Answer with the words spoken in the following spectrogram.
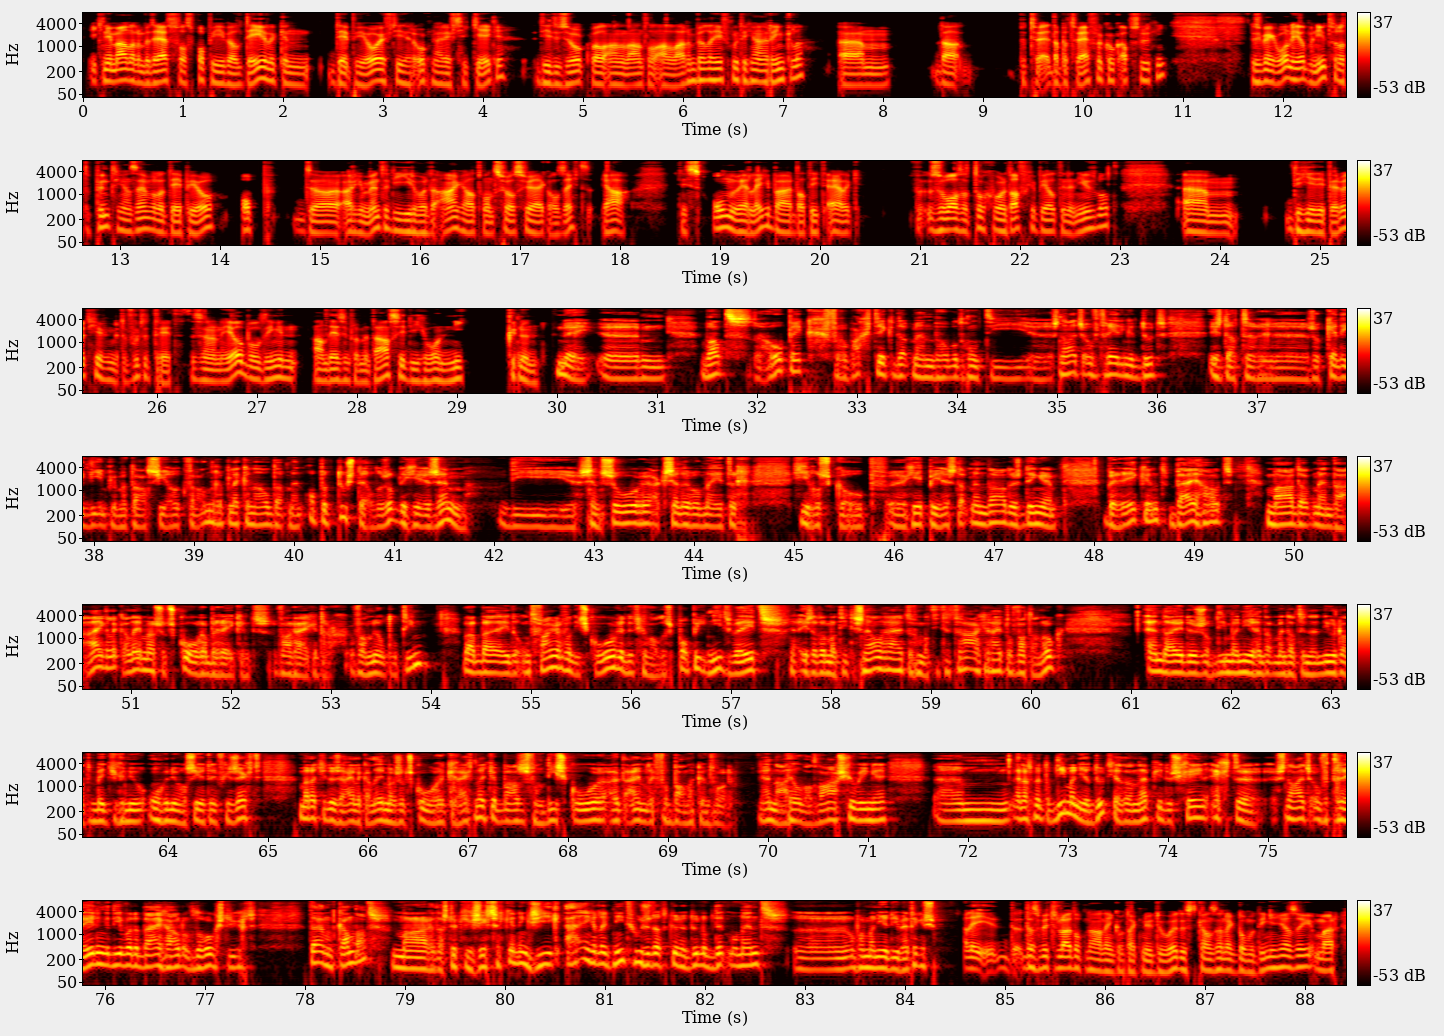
ik neem aan dat een bedrijf zoals Poppy wel degelijk een DPO heeft die daar ook naar heeft gekeken. Die dus ook wel aan een aantal alarmbellen heeft moeten gaan rinkelen. Um, dat, dat betwijfel ik ook absoluut niet. Dus ik ben gewoon heel benieuwd wat de punten gaan zijn van het DPO op de argumenten die hier worden aangehaald. Want zoals je eigenlijk al zegt, ja, het is onweerlegbaar dat dit eigenlijk, zoals het toch wordt afgebeeld in het nieuwsblad, um, de GDPR-wetgeving met de voeten treedt. Er zijn een heleboel dingen aan deze implementatie die gewoon niet kunnen. Nee, um, wat hoop ik, verwacht ik dat men bijvoorbeeld rond die uh, snelheidsovertredingen doet, is dat er, uh, zo ken ik die implementatie ook van andere plekken al, dat men op het toestel, dus op de gsm, die sensoren, accelerometer, gyroscoop, uh, GPS, dat men daar dus dingen berekent, bijhoudt, maar dat men daar eigenlijk alleen maar soort score berekent van rijgedrag, van 0 tot 10, waarbij de ontvanger van die score, in dit geval dus Poppy, niet weet, ja, is dat omdat hij te snel rijdt of omdat hij te traag rijdt of wat dan ook. En dat je dus op die manier, en dat men dat in het nieuwsblad een beetje ongenuanceerd heeft gezegd, maar dat je dus eigenlijk alleen maar een soort score krijgt. En dat je op basis van die score uiteindelijk verbannen kunt worden. En na heel wat waarschuwingen. Um, en als men het op die manier doet, ja, dan heb je dus geen echte snelheidsovertredingen die worden bijgehouden of doorgestuurd. Dan kan dat, maar dat stukje gezichtsherkenning zie ik eigenlijk niet hoe ze dat kunnen doen op dit moment uh, op een manier die wettig is. Allee, dat is een beetje luid op nadenken wat ik nu doe, hè. dus het kan zijn dat ik domme dingen ga zeggen, maar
